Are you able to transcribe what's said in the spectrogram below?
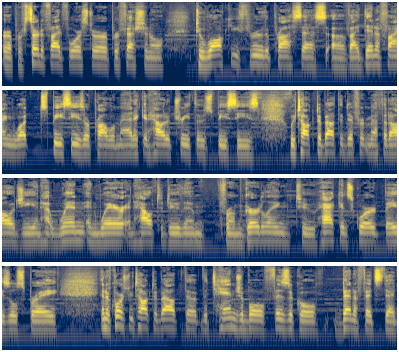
or a certified forester or professional to walk you through the process of identifying what species are problematic and how to treat those species. We talked about the different methodology and how, when and where and how to do them from girdling to hack and squirt, basal spray. And of course we talked about the, the tangible physical benefits that,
